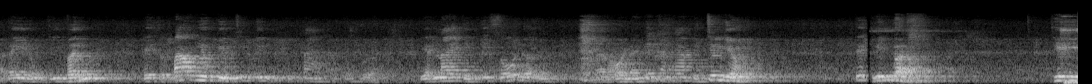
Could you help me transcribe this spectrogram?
ở đây đồng chí vấn. Thế rồi bao nhiêu cựu chiến binh chúng ta ở cái phường hiện nay thì cái số lượng ờ, hồi nạn nhân da cam thì chưa nhiều thế minh bạch thì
